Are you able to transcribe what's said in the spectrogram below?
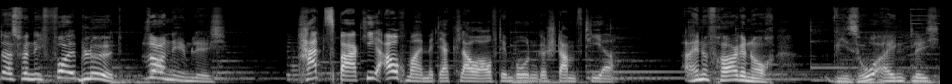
Das finde ich voll blöd. So nämlich. Hat Sparky auch mal mit der Klaue auf den Boden gestampft hier? Eine Frage noch. Wieso eigentlich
